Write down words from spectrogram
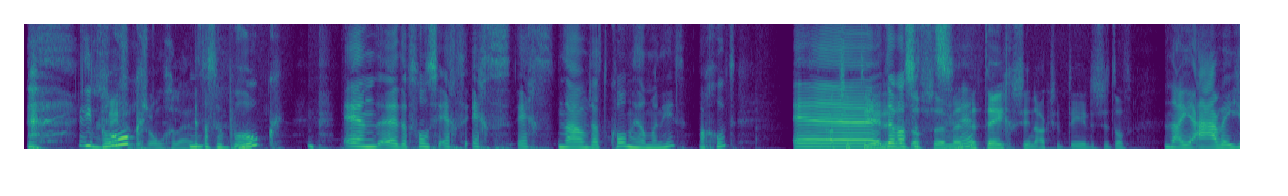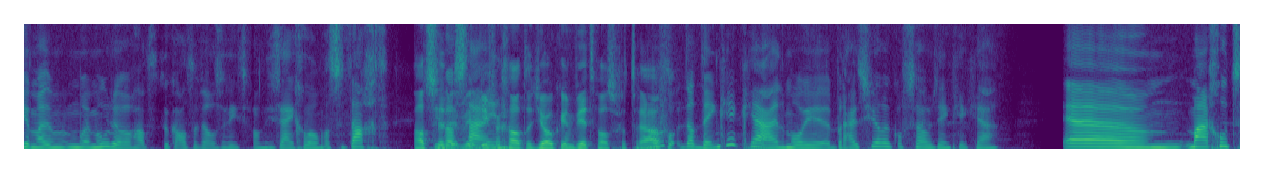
die broek, het was een broek. En eh, dat vond ze echt, echt, echt, nou, dat kon helemaal niet. Maar goed. Eh accepteerde het, was of het, ze met, met tegenzin accepteerde ze het. Of Nou ja, weet je, mijn, mijn moeder had natuurlijk altijd wel zoiets van, die zei gewoon wat ze dacht. Had ze liever gehad dat Joke in wit was getrouwd? Dat denk ik, ja. En een mooie bruidsjurk of zo, denk ik, ja. Ehm, maar goed, eh,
